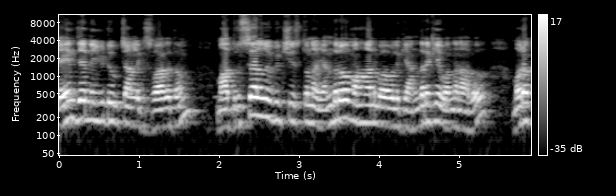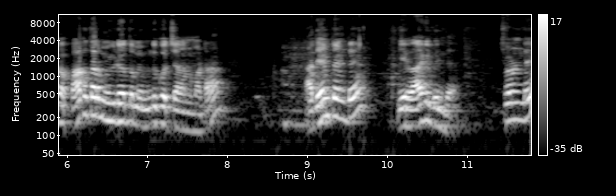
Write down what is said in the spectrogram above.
జైన్ జర్నీ యూట్యూబ్ ఛానల్కి స్వాగతం. మా దృశ్యాలను వీక్షిస్తున్న ఎందరో మహానుభావులకి అందరికీ వందనాలు. మరొక పాత తరం వీడియోతో మేము ముందుకు వచ్చానమాట అదేంటంటే ఈ రాగి బిందె. చూడండి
